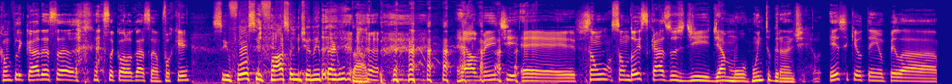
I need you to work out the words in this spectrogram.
Complicada essa, essa colocação, porque Se fosse fácil, a gente tinha nem perguntado. realmente é, são, são dois casos de, de amor muito grande. Esse que eu tenho pela,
